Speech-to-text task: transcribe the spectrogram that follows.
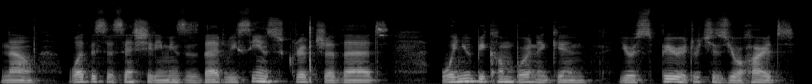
Now, what this essentially means is that we see in scripture that when you become born again, your spirit, which is your heart,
